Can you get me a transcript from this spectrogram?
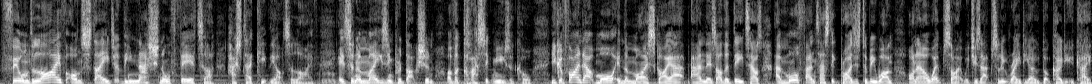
Filmed live on stage at the National Theatre, hashtag keep the arts alive. It's an amazing production of a classic musical. You can find out more in the My Sky app, and there's other details and more fantastic prizes to be won on our website, which is absoluteradio.co.uk.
